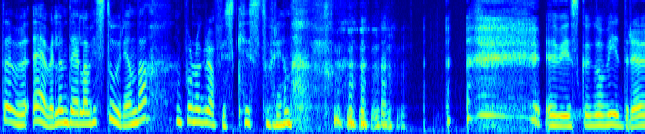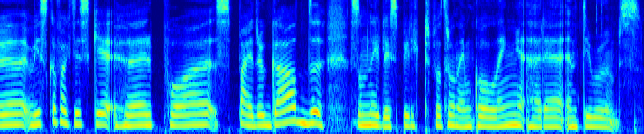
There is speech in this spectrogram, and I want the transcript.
Det er vel en del av historien, da. Den pornografiske historien. Vi skal gå videre. Vi skal faktisk høre på Spider-God, som nylig spilte på Trondheim Calling. Her er Empty Rooms.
